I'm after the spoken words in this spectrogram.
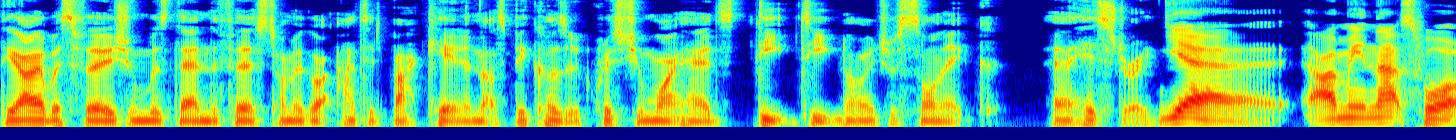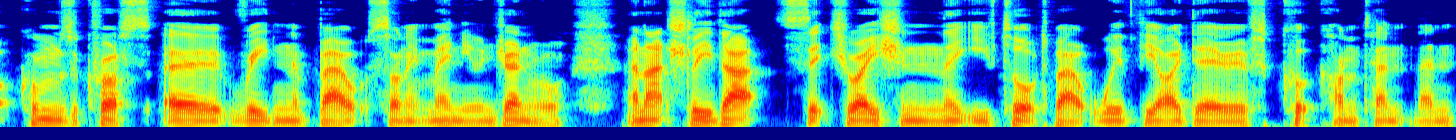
The iOS version was then the first time it got added back in, and that's because of Christian Whitehead's deep deep knowledge of Sonic uh, history. Yeah, I mean that's what comes across uh, reading about Sonic Mania in general, and actually that situation that you've talked about with the idea of cut content then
